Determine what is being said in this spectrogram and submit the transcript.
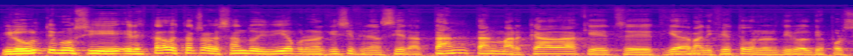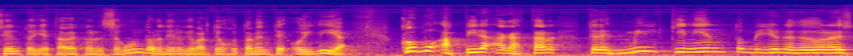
Y lo último, si el Estado está atravesando hoy día por una crisis financiera tan, tan marcada que se queda manifiesto con el retiro del 10% y esta vez con el segundo retiro que partió justamente hoy día, ¿cómo aspira a gastar 3.500 millones de dólares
